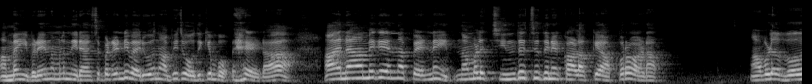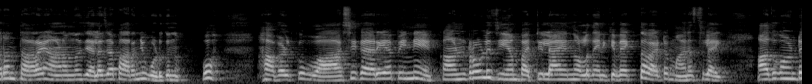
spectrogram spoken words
അമ്മ ഇവിടെ നമ്മൾ നിരാശപ്പെടേണ്ടി വരുമോ അഭി ചോദിക്കുമ്പോൾ ഏടാ അനാമിക എന്ന പെണ്ണെ നമ്മൾ ചിന്തിച്ചതിനേക്കാളൊക്കെ അപ്പുറമാടാ അവൾ വേറും തറയാണെന്ന് ജലജ പറഞ്ഞു കൊടുക്കുന്നു. ഓ അവൾക്ക് വാശി കയറിയാൽ പിന്നെ കൺട്രോൾ ചെയ്യാൻ പറ്റില്ല എന്നുള്ളത് എനിക്ക് വ്യക്തമായിട്ട് മനസ്സിലായി. അതുകൊണ്ട്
